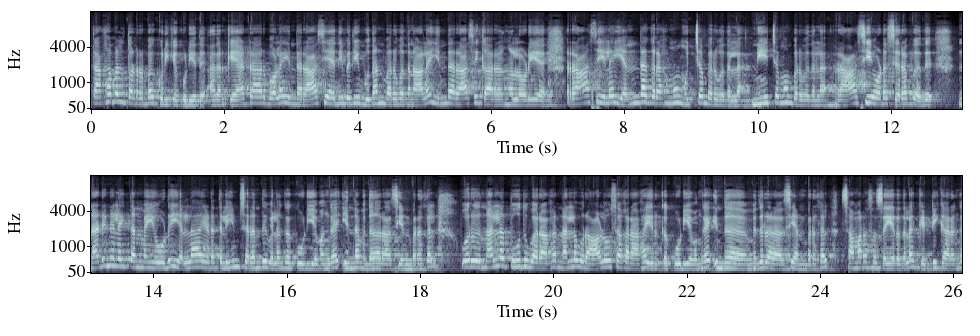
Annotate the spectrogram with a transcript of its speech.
தகவல் தொடர்பை குறிக்கக்கூடியது. அதற்கு ஏற்றார் போல இந்த ராசி அதிபதி புதன் வருவதனால இந்த ராசிக்காரங்களுடைய ராசியில் எந்த கிரகமும் உச்சம் பெறுவதில்லை நீச்சமும் பெறுவதில்லை. ராசியோட சிறப்பு அது. நடுநிலைத்தன்மையோடு எல்லா இடத்துலையும் சிறந்து விளங்கக்கூடியவங்க இந்த மிதன ராசி என்பவர்கள் ஒரு நல்ல தூதுவராக நல்ல ஒரு ஆலோசகராக இருக்கக்கூடியவங்க இந்த மிதுன ராசி அன்பர்கள். சமரசம் செய்கிறதுல கெட்டிக்காரங்க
